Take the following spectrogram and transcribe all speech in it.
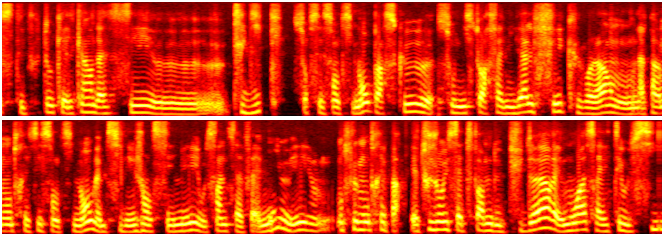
C'était plutôt quelqu'un d'assez euh, pudique sur ses sentiments parce que son histoire familiale fait que voilà on n'a pas montré ses sentiments même si les gens s'aimaient au sein de sa famille mais euh, on se le montrait pas. Il y a toujours eu cette forme de pudeur et moi ça a été aussi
